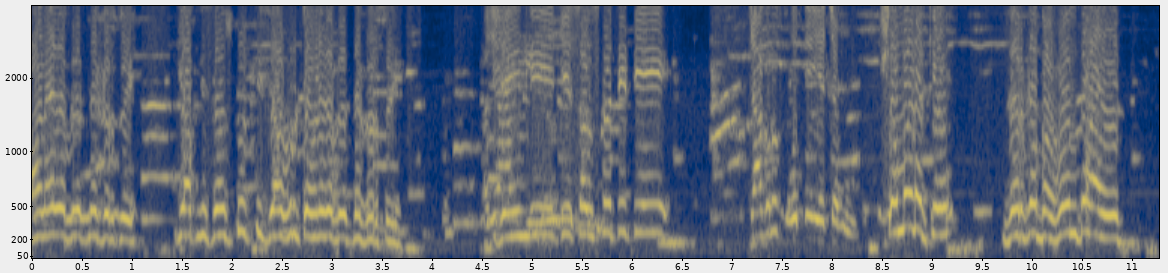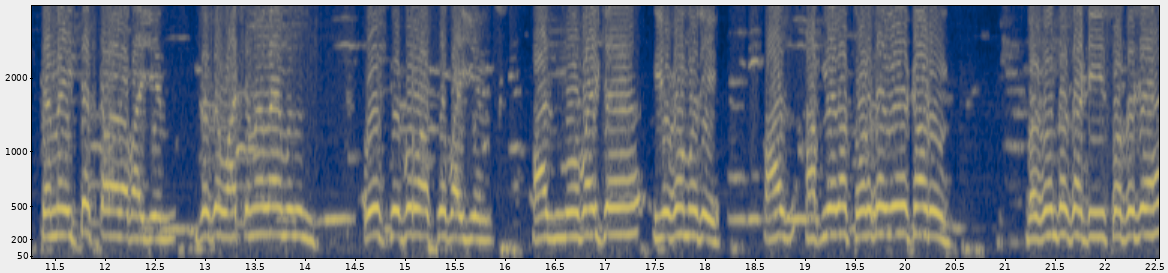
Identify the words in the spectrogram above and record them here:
आणण्याचा प्रयत्न करतोय जी आपली संस्कृती जागृत ठेवण्याचा प्रयत्न करतोय. जैनची जी संस्कृती ती जागृत होते याच्यामुळे. शंभर टक्के. जर का भगवंत आहेत त्यांना इतिहास कळायला पाहिजे. जसं वाचनालयामधून रोज पेपर वाचले पाहिजे. आज मोबाईलच्या युगामध्ये आज आपल्याला थोडासा वेळ काढून भगवंतासाठी स्वतःच्या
